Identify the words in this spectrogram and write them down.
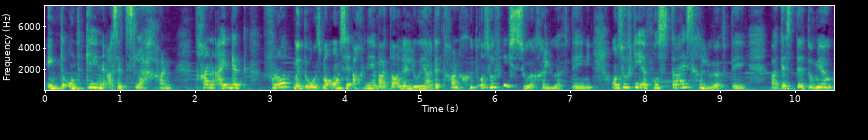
en te ontken as dit sleg gaan. Dit gaan eintlik vrot met ons, maar ons sê ag nee, wat haleluja, dit gaan goed. Ons hoef nie so geloof te hê nie. Ons hoef nie 'n volstrys geloof te hê. Wat is dit om jou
